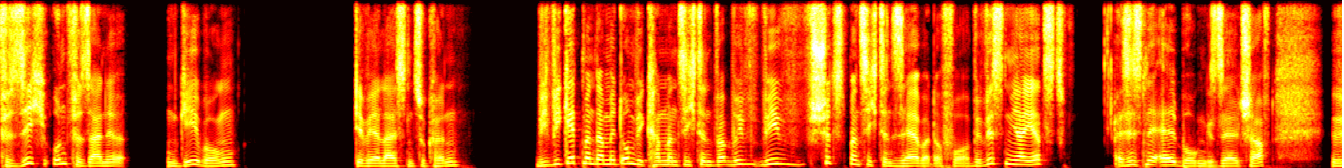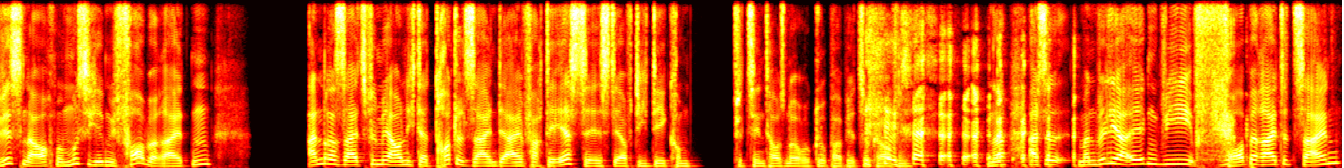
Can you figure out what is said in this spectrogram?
für sich und für seine Umgebung gewährleisten zu können. Wie, wie geht man damit um? Wie kann man sich denn, wie, wie schützt man sich denn selber davor? Wir wissen ja jetzt, es ist eine Ellbogengesellschaft. Wir wissen auch, man muss sich irgendwie vorbereiten, Andererseits will mir auch nicht der Trottel sein, der einfach der Erste ist, der auf die Idee kommt, für 10.000 Euro Klopapier zu kaufen. ne? Also man will ja irgendwie vorbereitet sein.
